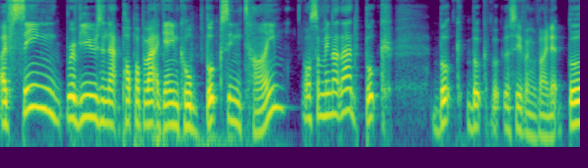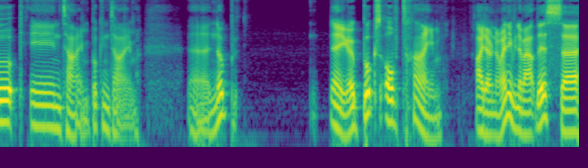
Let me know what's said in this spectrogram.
I've seen reviews in that pop up about a game called Books in Time or something like that. Book, book, book, book. Let's see if I can find it. Book in Time. Book in Time. Uh, nope. There you go. Books of Time. I don't know anything about this. Uh,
